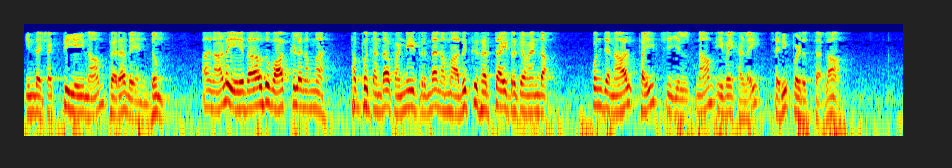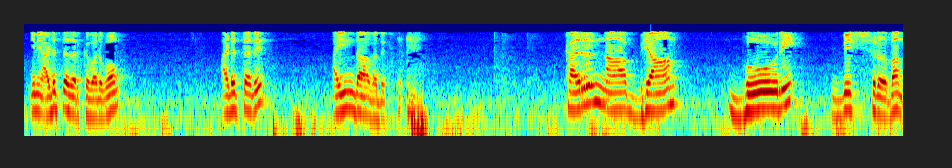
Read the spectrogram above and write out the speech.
இந்த சக்தியை நாம் பெற வேண்டும். அதனால ஏதாவது வாக்குல நம்ம தப்பு தண்டா பண்ணிட்டு இருந்தா நம்ம அதுக்கு ஹர்ட் ஆயிட்டு இருக்க வேண்டாம். கொஞ்ச நாள் பயிற்சியில் நாம் இவைகளை சரிப்படுத்தலாம். இனி அடுத்ததற்கு வருவோம். அடுத்தது ஐந்தாவது. கர்ணாபியாம் பூரி விஸ்ருவம்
